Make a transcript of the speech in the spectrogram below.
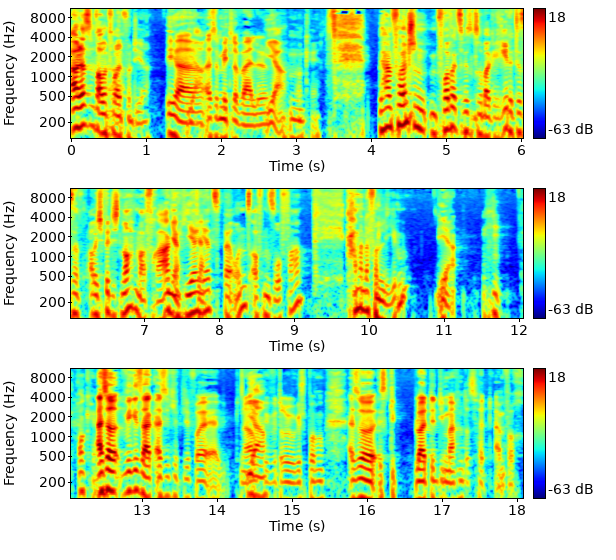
Aber das war ein Freund von dir. Ja, Ja. also mittlerweile. Ja, Hm. okay. Wir haben vorhin schon im Vorfeld ein bisschen drüber geredet, deshalb, aber ich will dich noch mal fragen, Ja, hier klar. jetzt bei uns auf dem Sofa. Kann man davon leben? Ja. Okay. Also, wie gesagt, also ich habe dir vorher, äh, genau, Ja. wie wir darüber gesprochen haben. Also, es gibt Leute, die machen das halt einfach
